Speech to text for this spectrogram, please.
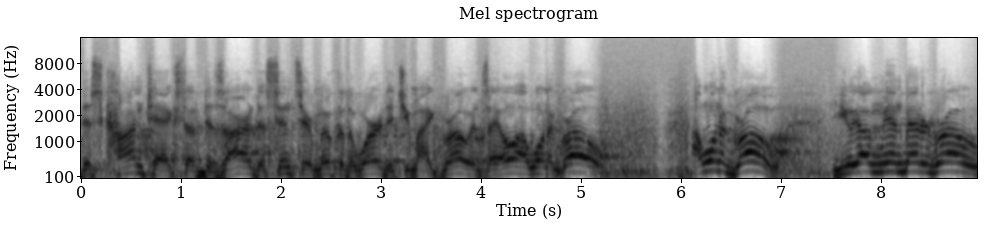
this context of desire the sincere milk of the Word that you might grow and say, Oh, I want to grow. I want to grow. You young men better grow.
